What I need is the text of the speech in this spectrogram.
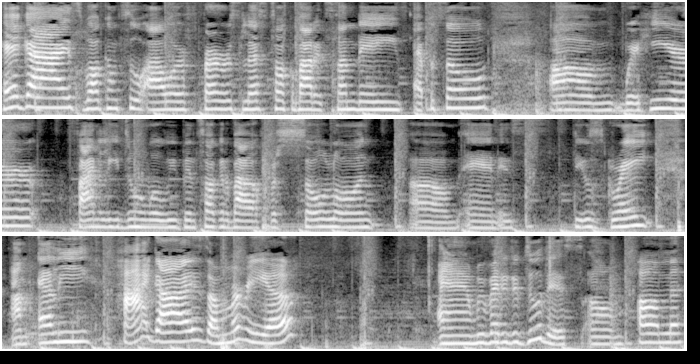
Hey guys, welcome to our first Let's Talk About It Sundays episode. Um, we're here finally doing what we've been talking about for so long, um, and it feels great. I'm Ely. Hi guys, I'm Maria. And we're ready to do this. Um, um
